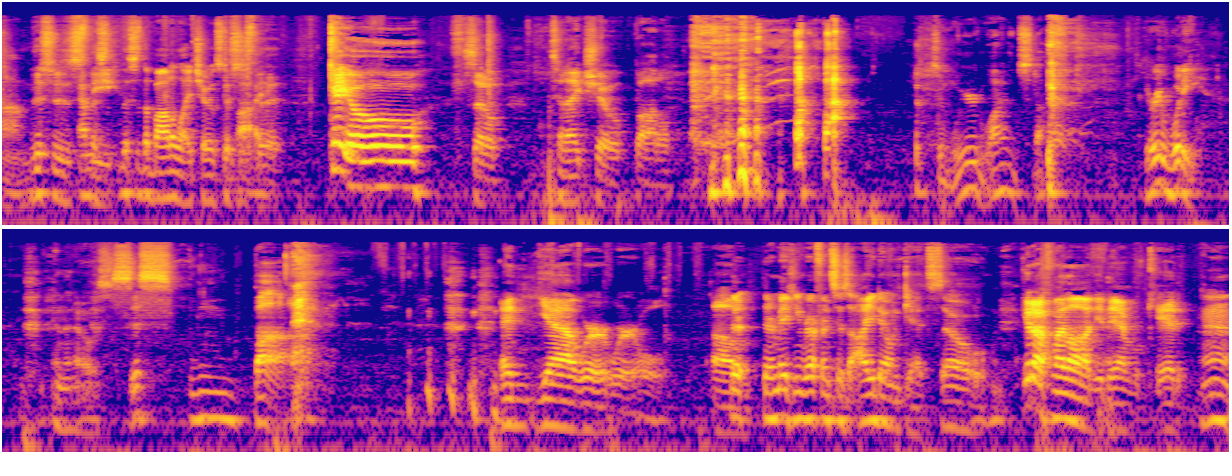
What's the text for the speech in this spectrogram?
Um, This is and the this, this is the bottle I chose to buy. the KO. So tonight's Show bottle. Some weird, wild stuff. Very woody in the nose. Sis boom ba. and yeah, we're we're old. Um, They're, they're making references I don't get, so get off my lawn, you damn kid. eh.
